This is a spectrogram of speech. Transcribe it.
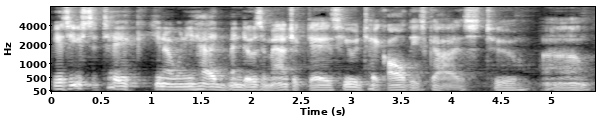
because he used to take, you know, when he had Mendoza Magic Days, he would take all these guys to, um,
